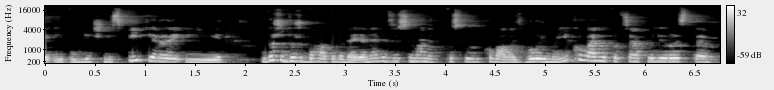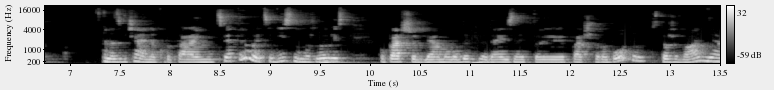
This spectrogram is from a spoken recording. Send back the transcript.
і публічні спікери, і дуже дуже багато людей. Я навіть з усіма не поспілкувалась. Були і мої колеги по цеху юристи. Надзвичайно крута ініціатива. І це дійсно можливість, по-перше, для молодих людей знайти першу роботу, стажування,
